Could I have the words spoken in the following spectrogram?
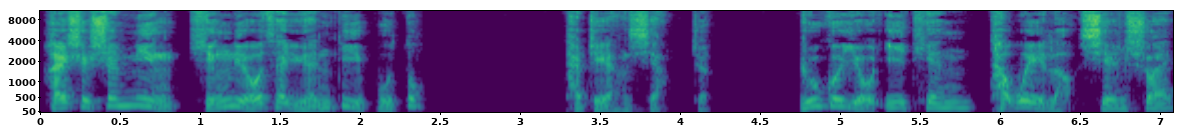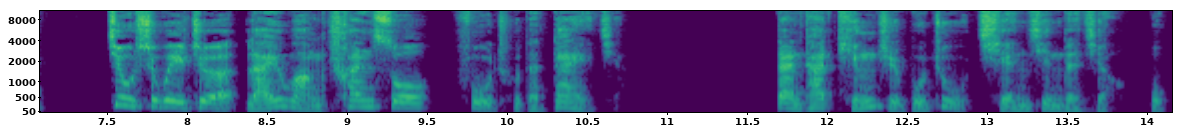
还是生命停留在原地不动。他这样想着。如果有一天他未老先衰，就是为这来往穿梭付出的代价。但他停止不住前进的脚步，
